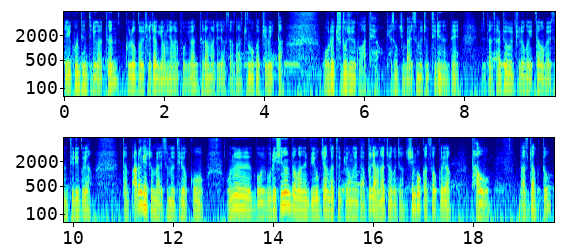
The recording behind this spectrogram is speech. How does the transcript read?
제이 콘텐트리 같은 글로벌 제작 역량을 보유한 드라마 제작사가 주목할 필요 있다. 올해 주도주일 것 같아요. 계속 지금 말씀을 좀 드리는데 일단 살펴볼 필요가 있다고 말씀드리고요. 일단 빠르게 좀 말씀을 드렸고 오늘 뭐 우리 쉬는 동안에 미국장 같은 경우에 나쁘지 않았죠, 그죠? 신고가 썼고요. 다우, 나스닥도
